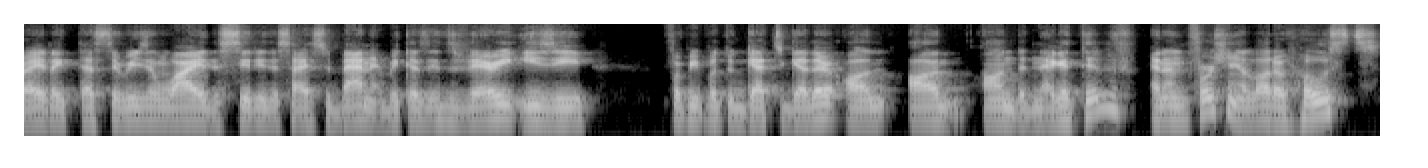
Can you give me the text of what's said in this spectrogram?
right? Like that's the reason why the city decides to ban it because it's very easy for people to get together on on on the negative. And unfortunately a lot of hosts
